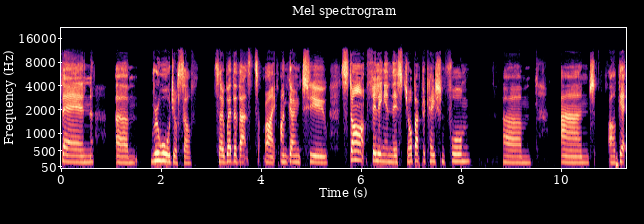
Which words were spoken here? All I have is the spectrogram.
then um, reward yourself so whether that's right i'm going to start filling in this job application form um, and I'll get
